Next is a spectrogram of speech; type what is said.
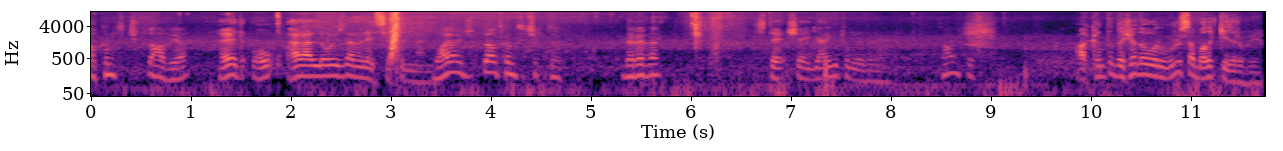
ciddi akıntı çıktı abi ya. Evet o herhalde o yüzden öyle hissettim ben. Bayağı ciddi akıntı çıktı. Dereden. İşte şey gel git oluyordur o. Sanki. Akıntı dışa doğru vurursa balık gelir buraya.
